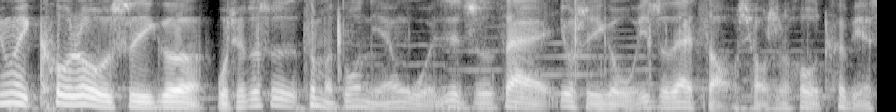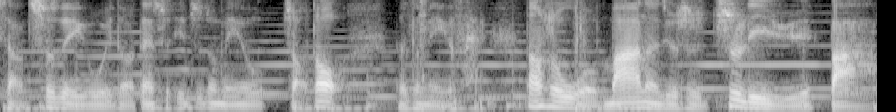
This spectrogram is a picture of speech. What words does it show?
因为扣肉是一个，我觉得是这么多年我一直在，又是一个我一直在找小时候特别想吃的一个味道，但是一直都没有找到的这么一个菜。当时我妈呢，就是致力于把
